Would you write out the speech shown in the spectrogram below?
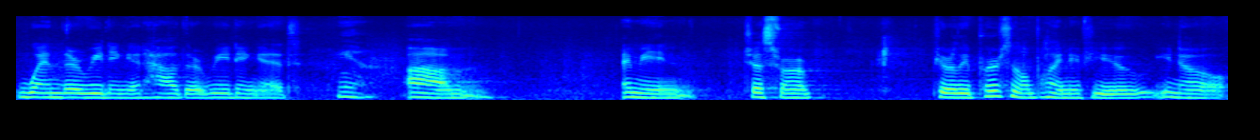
when they're reading it, how they're reading it. Yeah. Um, I mean, just from a purely personal point of view, you know,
